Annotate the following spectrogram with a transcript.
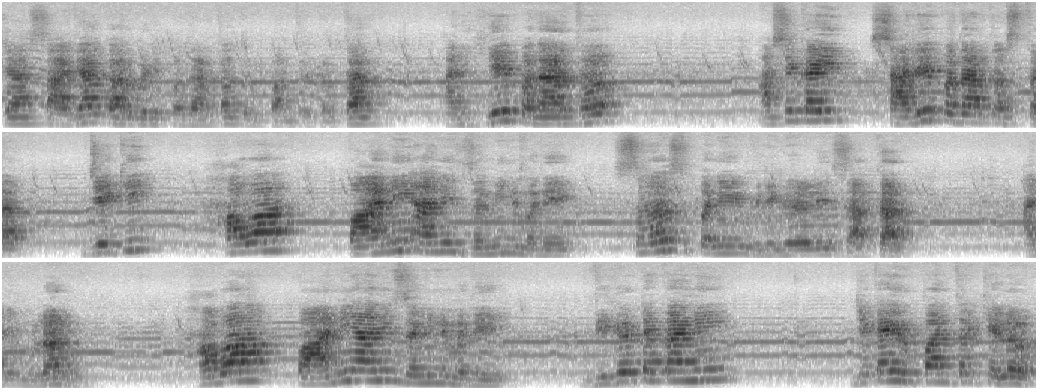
त्या साध्या कार्बनी पदार्थात रूपांतर करतात. आणि हे पदार्थ असे काही साधे पदार्थ असतात जे की हवा पाणी आणि जमीनमध्ये सहजपणे विरघळले जातात. आणि मुलांनो हवा पाणी आणि जमिनीमध्ये विघटकाने जे काही रूपांतर केलं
